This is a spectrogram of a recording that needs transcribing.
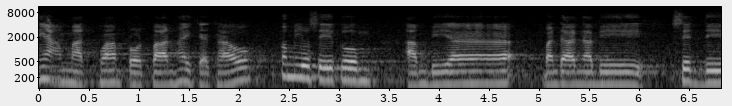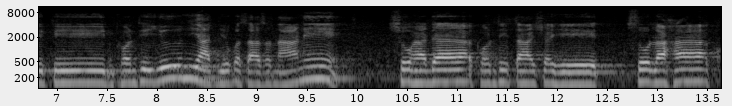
เนี่ยมัดความโปรดปรานให้แก่เขา ก็มีอยู่สี่กลุ่มอัมบียะบรรดานาบีสิดดีกีน คนที่ยืนหยัดอยู่กับศาสนานี้ชูฮาดาคนที่ตายชหีดสุลฮะค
